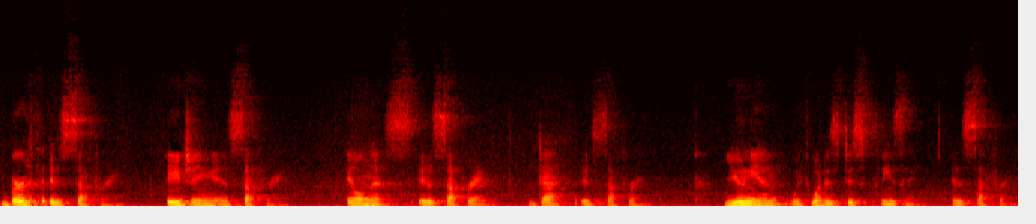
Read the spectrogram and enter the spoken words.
Birth is suffering, aging is suffering, illness is suffering, death is suffering, union with what is displeasing is suffering,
